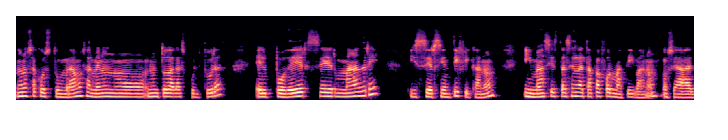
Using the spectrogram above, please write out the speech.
no nos acostumbramos, al menos no, no en todas las culturas, el poder ser madre y ser científica, ¿no? Y más si estás en la etapa formativa, ¿no? O sea,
